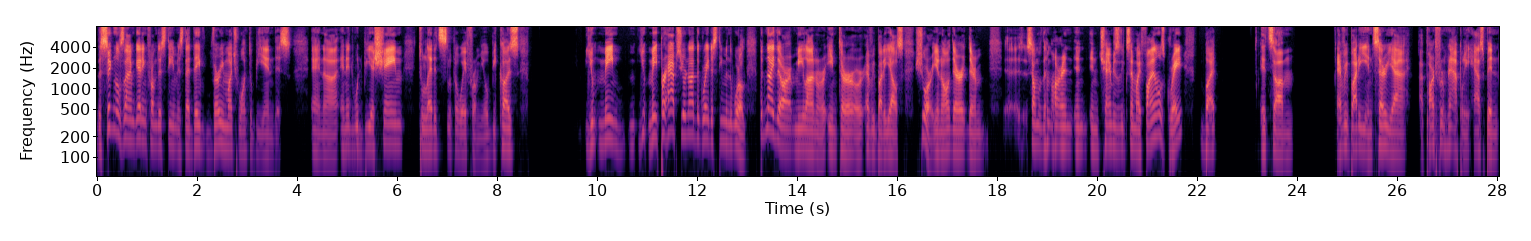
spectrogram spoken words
the signals that I'm getting from this team is that they very much want to be in this. And uh and it would be a shame to let it slip away from you because you may you may perhaps you're not the greatest team in the world but neither are milan or inter or everybody else sure you know they're they're uh, some of them are in, in in champions league semifinals great but it's um everybody in serie a apart from napoli has been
